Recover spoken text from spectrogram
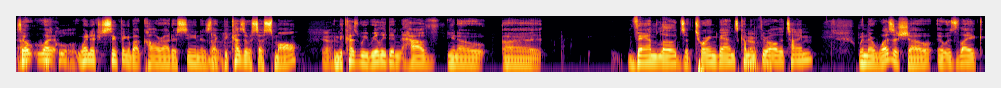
So what, that's cool. one interesting thing about Colorado's scene is like because it was so small Yeah. and because we really didn't have, you know, uh, van loads of touring bands coming Yeah, through all the time, when there was a show, it was like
